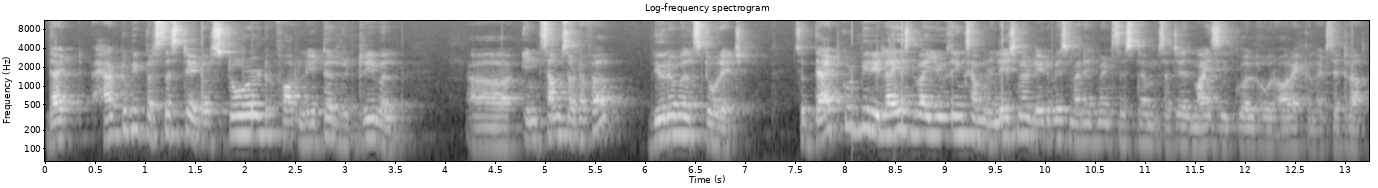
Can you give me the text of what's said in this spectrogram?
that have to be persisted or stored for later retrieval uh, in some sort of a durable storage. So that could be realized by using some relational database management system such as MySQL or Oracle, etc.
